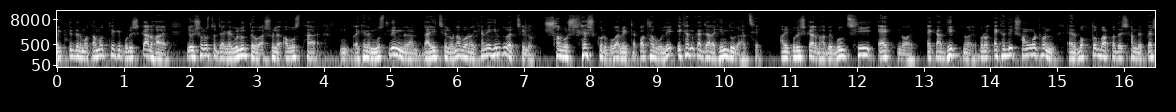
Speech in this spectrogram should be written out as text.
ব্যক্তিদের মতামত থেকে পরিষ্কার হয় যে, ওই সমস্ত জায়গাগুলোতেও আসলে অবস্থা এখানে মুসলিমরা দায়ী ছিল না, বরং এখানে হিন্দুরা ছিল। সর্বশেষ করব আমি একটা কথা বলি, এখানকার যারা হিন্দুরা আছে, আমি পরিষ্কারভাবে বলছি, এক নয়, একাধিক নয়, বরং একাধিক সংগঠন এর বক্তব্য আপনাদের সামনে পেশ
